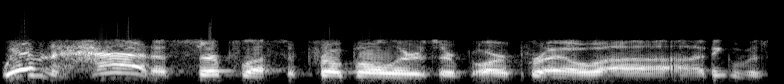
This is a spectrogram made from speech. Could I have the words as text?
we haven't had a surplus of Pro Bowlers or, or pro. Uh, I think it was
